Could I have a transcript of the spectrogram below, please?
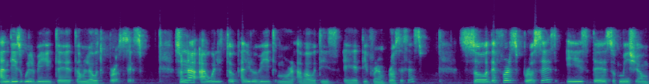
and this will be the download process. So now I will talk a little bit more about these uh, different processes. So the first process is the submission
